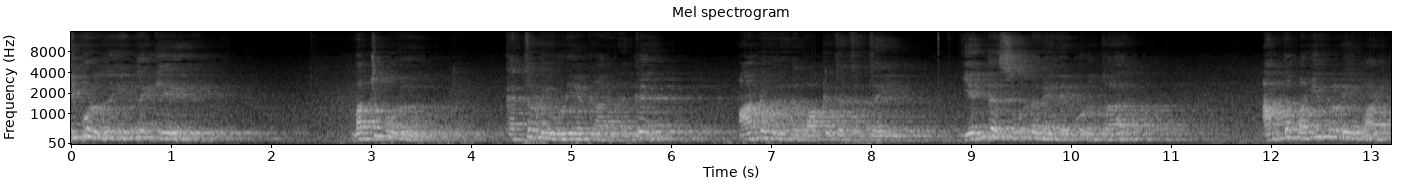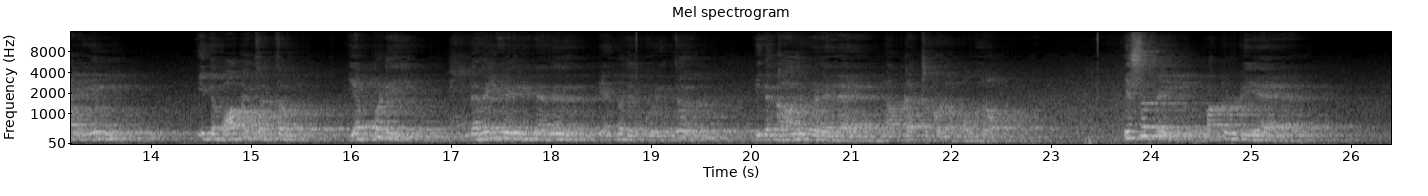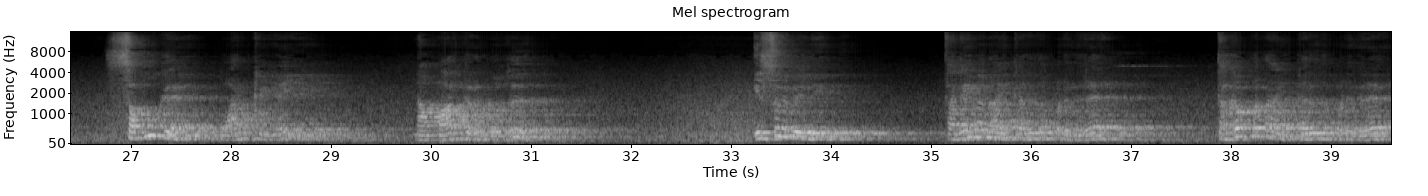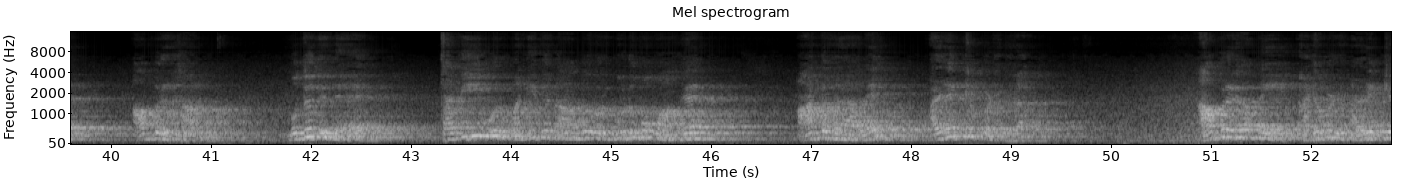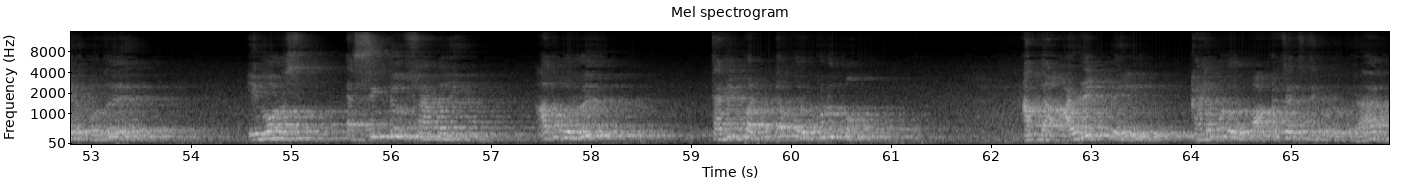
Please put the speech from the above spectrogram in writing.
இப்பொழுது இன்றைக்கு மற்றும் ஒரு கத்தருடைய ஊழியக்காரனுக்கு ஆண்டவர் இந்த வாக்கு தத்துவத்தை எந்த சூழ்நிலையில கொடுத்தார்? அந்த மனிதனுடைய வாழ்க்கையில் இந்த வாக்கு தத்துவம் எப்படி நிறைவேறினது என்பதை குறித்து இந்த காலங்களில நாம் கற்றுக்கொள்ள போகிறோம். இஸ்ரவேல் மக்களுடைய சமூக வாழ்க்கையை நாம் பார்க்கிற போது இஸ்ரவேலின் தலைவனாய் கருதப்படுகிற தகப்பனாய் கருதப்படுகிற ஆபிரகாம் முதலில் தனி ஒரு மனிதனாக ஒரு குடும்பமாக ஆண்டவராலே அழைக்கப்படுகிறார். ஆபிரகாமை கடவுள் அழைக்கிற போது he was சிங்கிள் ஃபேமிலி அது ஒரு தனிப்பட்ட ஒரு குடும்பம். அந்த அழைப்பில் கடவுள் ஒரு வாக்குத்தத்தத்தை கொடுக்கிறார்.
